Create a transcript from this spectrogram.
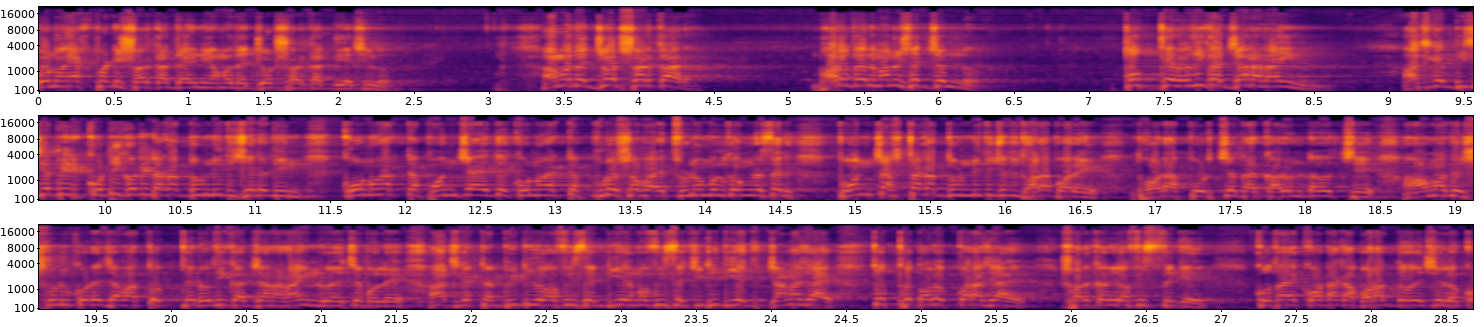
কোনো এক পার্টির সরকার দেয়নি, আমাদের জোট সরকার দিয়েছিল। আমাদের জোট সরকার ভারতের মানুষের জন্য তথ্যের অধিকার জানার আইন আজকে বিজেপির কোটি কোটি টাকার দুর্নীতি ছেড়ে দিন। কোনো একটা পঞ্চায়েতে, কোনো একটা পুরসভায় তৃণমূল কংগ্রেসের পঞ্চাশ টাকার দুর্নীতি যদি ধরা পড়ে, ধরা পড়ছে তার কারণটা হচ্ছে আমাদের শুরু করে যাওয়া তথ্যের অধিকার জানার আইন রয়েছে বলে আজকে একটা বিডিও অফিসে, ডিএম অফিসে চিঠি দিয়ে জানা যায়, তথ্য তলব করা যায় সরকারি অফিস থেকে। কোথায় ক টাকা বরাদ্দ হয়েছিল, ক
